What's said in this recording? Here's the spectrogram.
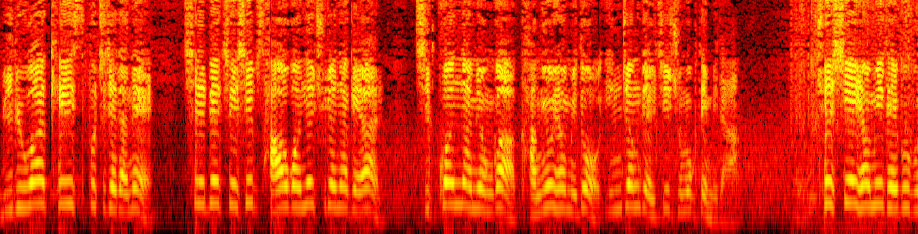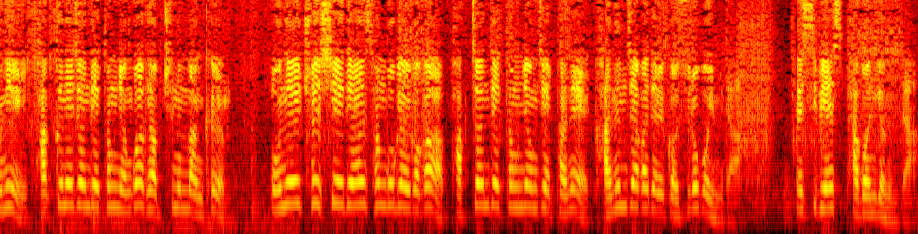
미르와 K스포츠 재단에 774억 원을 출연하게 한 직권남용과 강요 혐의도 인정될지 주목됩니다. 최 씨의 혐의 대부분이 박근혜 전 대통령과 겹치는 만큼 오늘 최 씨에 대한 선고 결과가 박 전 대통령 재판의 가늠자가 될 것으로 보입니다. SBS 박원경입니다.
